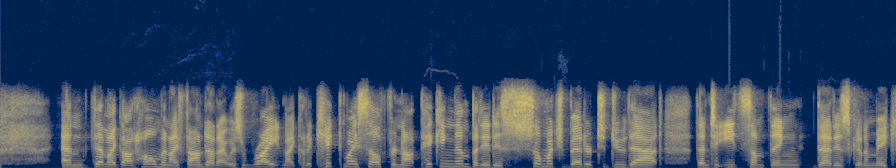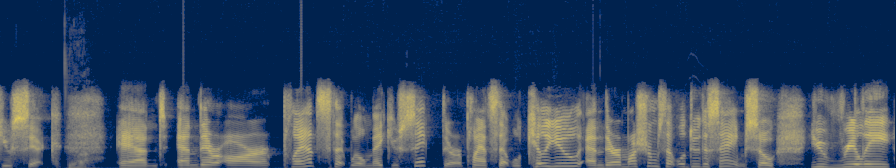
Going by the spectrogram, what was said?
And then I got home and I found out I was right and I could have kicked myself for not picking them, but it is so much better to do that than to eat something that is going to make you sick. Yeah, and and there are plants that will make you sick there are plants that will kill you and there are mushrooms that will do the same. So you really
